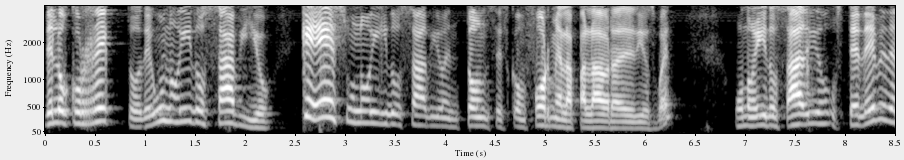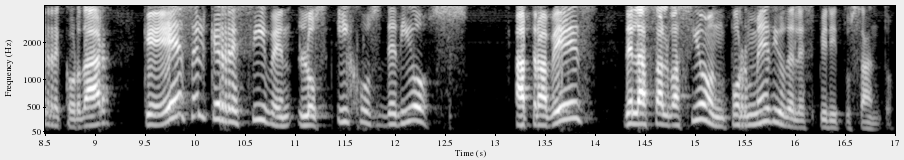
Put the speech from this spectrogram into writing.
de lo correcto, de un oído sabio, ¿qué es un oído sabio entonces conforme a la palabra de Dios? Bueno, un oído sabio, usted debe de recordar que es el que reciben los hijos de Dios a través de la salvación por medio del Espíritu Santo.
